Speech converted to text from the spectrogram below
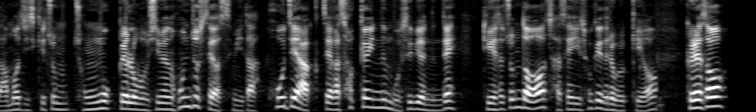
나머지 이렇게 좀 종목별로 보시면 혼조세였습니다. 호재 악재가 섞여 있는 모습이었는데 뒤에서 좀 더 자세히 소개해 드려 볼게요. 그래서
